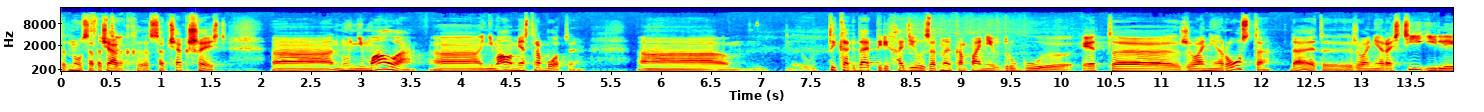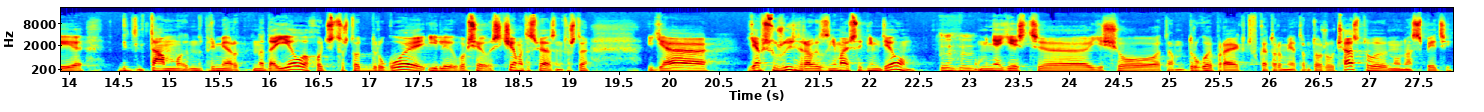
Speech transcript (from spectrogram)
Ну, Собчак, Собчак. Собчак 6. А, ну, немало, немало мест работы. А, ты когда переходил из одной компании в другую, это желание роста, да, это желание расти, или там, например, надоело, хочется что-то другое, или вообще с чем это связано? Потому что я я всю жизнь занимаюсь одним делом. Угу. У меня есть э, еще там другой проект, в котором я там тоже участвую, ну, у нас с Петей.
